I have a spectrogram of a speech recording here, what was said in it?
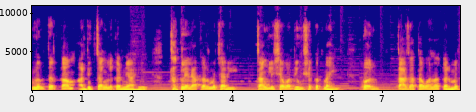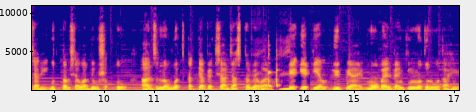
नंतर काम अधिक चांगलं करणे आहे. थकलेल्या कर्मचारी चांगली सेवा देऊ शकत नाही पण ताजा तवाना कर्मचारी उत्तम सेवा देऊ शकतो. आज नव्वद टक्क्यापेक्षा जास्त व्यवहार हे एटीएम युपीआय मोबाईल बँकिंग मधून होत आहे.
